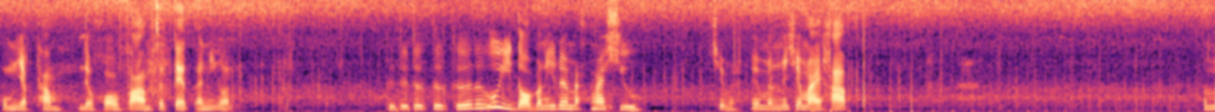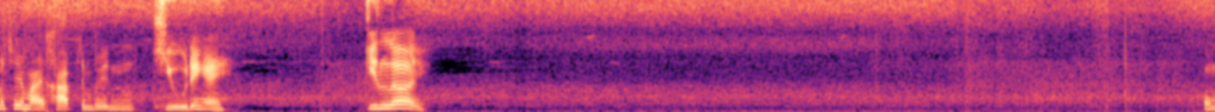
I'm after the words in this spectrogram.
ผมอยากทำเดี๋ยวขอฟาร์มสเตตอันนี้ก่อนตึ๊ดตึ๊ดตึ๊ดตึ๊ดตึ๊ดตึ๊ดอุ้ยดอกอันนี้ด้วยแม็กมาคิวใช่ไหมเอ้ยมันไม่ใช่ไม้ครับ มันไม่ใช่ไมค์ครับจะเป็นคิวได้ไง กินเลยผม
